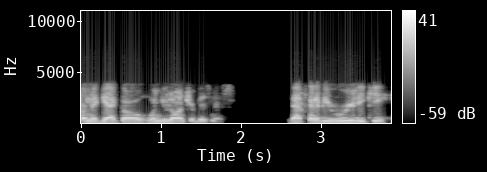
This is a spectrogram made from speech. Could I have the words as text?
from the get go when you launch your business. That's going to be really key.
